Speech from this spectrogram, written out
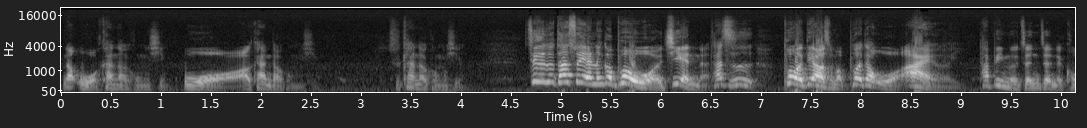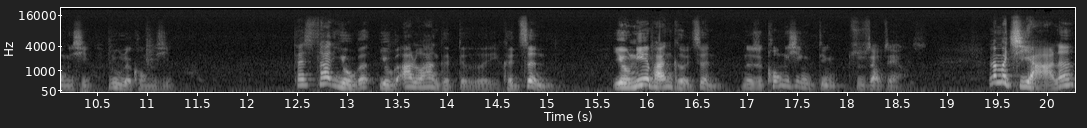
那我看到空性，我看到空性，是看到空性。这个时候他虽然能够破我见了，他只是破掉什么？破掉我爱而已，他并没有真正的空性入了空性，但是他有个有个阿罗汉可得可证，有涅盘可证，那是空性定就是要这样子。那么假呢？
